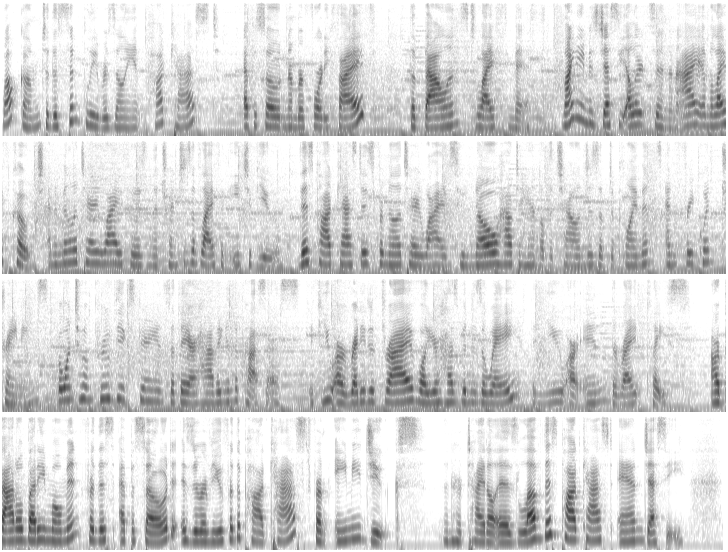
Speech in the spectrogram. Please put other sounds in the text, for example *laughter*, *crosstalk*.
Welcome to the Simply Resilient podcast, episode number 45 The Balanced Life Myth. My name is Jessie Ellertson, and I am a life coach and a military wife who is in the trenches of life with each of you. This podcast is for military wives who know how to handle the challenges of deployments and frequent trainings, but want to improve the experience that they are having in the process. If you are ready to thrive while your husband is away, then you are in the right place. Our battle buddy moment for this episode is a review for the podcast from Amy Jukes. And her title is Love This Podcast and Jessie.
